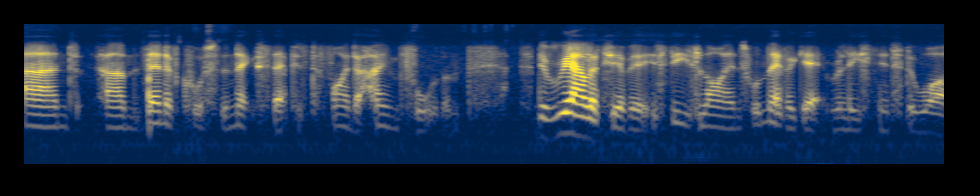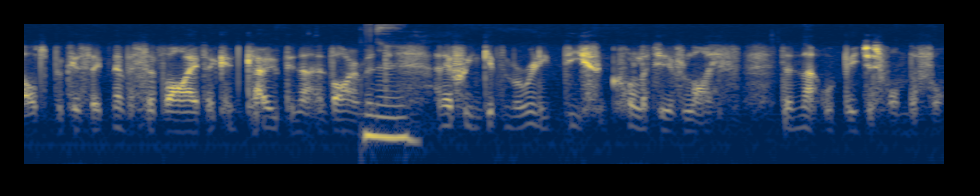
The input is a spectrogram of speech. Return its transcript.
And um, then, of course, the next step is to find a home for them the reality of it is these lions will never get released into the wild because they've never survived. They can cope in that environment. No. And if we can give them a really decent quality of life, then that would be just wonderful.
